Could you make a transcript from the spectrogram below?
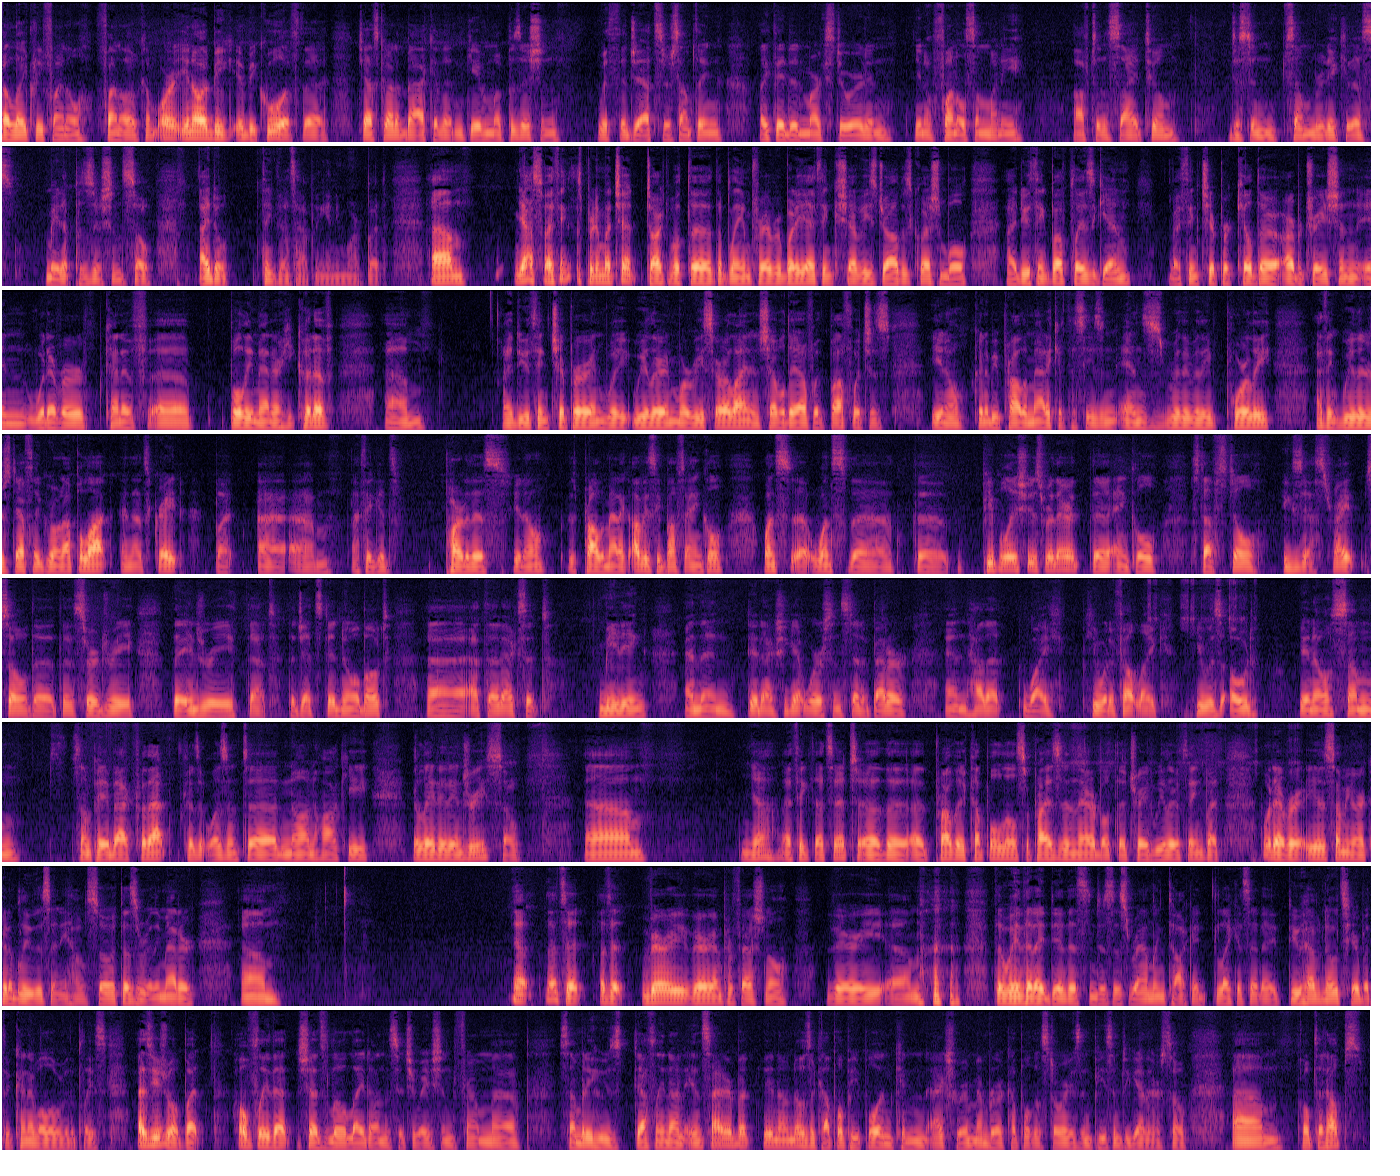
a likely final final outcome. Or you know, it'd be it'd be cool if the Jets got him back and then gave him a position with the Jets or something like they did Mark Stuart and you know, funnel some money off to the side to him just in some ridiculous made up position. So I don't think that's happening anymore. But um, yeah, so I think that's pretty much it. Talked about the the blame for everybody. I think Chevy's job is questionable. I do think Buff plays again. I think Chipper killed the arbitration in whatever kind of uh, bully manner he could have. Um, I do think Chipper and Wheeler and Maurice are aligned and Cheveldayoff with Buff, which is you know, going to be problematic if the season ends really, really poorly. I think Wheeler's definitely grown up a lot, and that's great. But uh, um, I think it's part of this, you know, is problematic. Obviously, Buff's ankle. Once uh, once the the people issues were there, the ankle stuff still exists, right? So the the surgery, the injury that the Jets did know about uh, at that exit meeting, and then did actually get worse instead of better, and how that why he would have felt like he was owed, you know, some some payback for that because it wasn't a non-hockey related injury. So, um, yeah, I think that's it. Uh, the uh, probably a couple little surprises in there about the trade Wheeler thing, but whatever. Some of you aren't going to believe this anyhow, so it doesn't really matter. Um, yeah, that's it. That's it. Very, very unprofessional very um, the way that I did this and just this rambling talk. I like I said, I do have notes here, but they're kind of all over the place as usual. But hopefully that sheds a little light on the situation from uh, somebody who's definitely not an insider, but you know knows a couple people and can actually remember a couple of the stories and piece them together. So um, hope that helps.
